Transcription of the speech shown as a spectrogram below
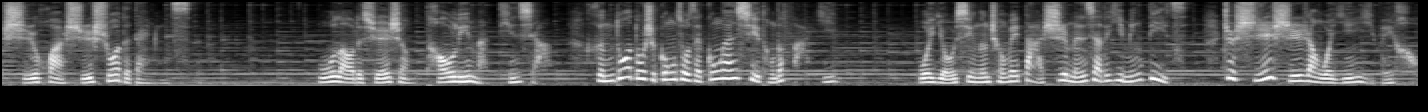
实话实说的代名词。吴老的学生桃李满天下。很多都是工作在公安系统的法医，我有幸能成为大师门下的一名弟子，这时时让我引以为豪。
